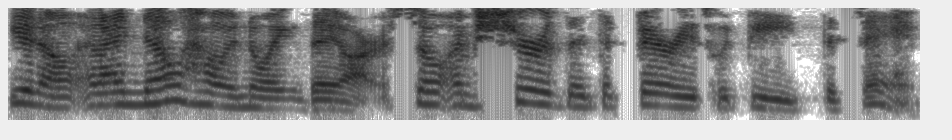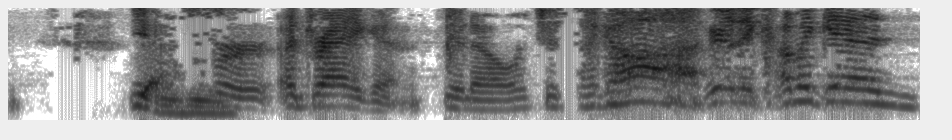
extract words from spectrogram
you know, and I know how annoying they are. So I'm sure that the fairies would be the same Yes. For a dragon, you know, just like, ah, here they come again.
